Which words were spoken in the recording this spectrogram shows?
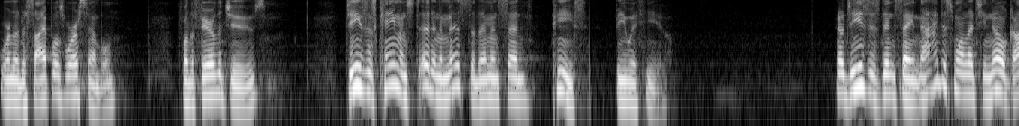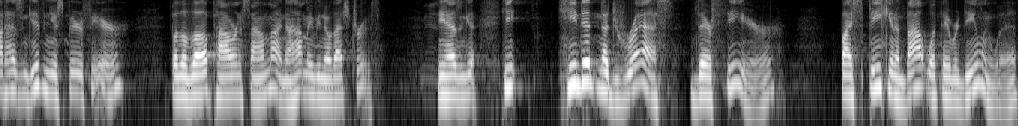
where the disciples were assembled for the fear of the Jews, Jesus came and stood in the midst of them and said, Peace be with you. Know, Jesus didn't say, Now I just want to let you know God hasn't given you a spirit of fear, but of love, power, and a sound mind. Now, how many of you know that's truth? Amen. He hasn't given, he, he didn't address their fear by speaking about what they were dealing with,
